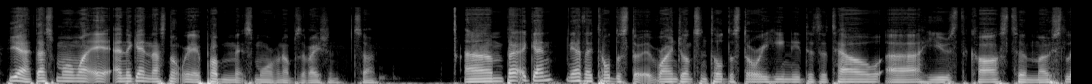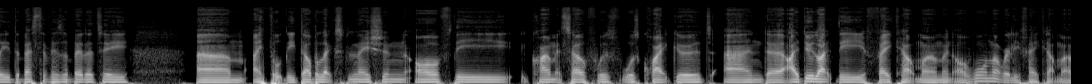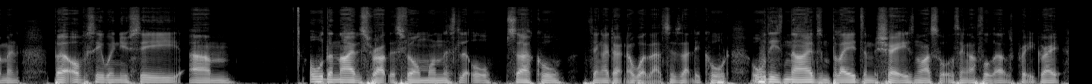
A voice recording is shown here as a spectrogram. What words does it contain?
yeah, that's more my... And again, that's not really a problem. It's more of an observation. So, um, but again, yeah, they told the story. Rian Johnson told the story he needed to tell. Uh, he used the cast to mostly the best of his ability. Um, I thought the double explanation of the crime itself was, was quite good, and uh, I do like the fake out moment, or well, not really fake out moment, but obviously when you see um, all the knives throughout this film on this little circle thing. I don't know what that's exactly called. All these knives and blades and machetes and all that sort of thing. I thought that was pretty great.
